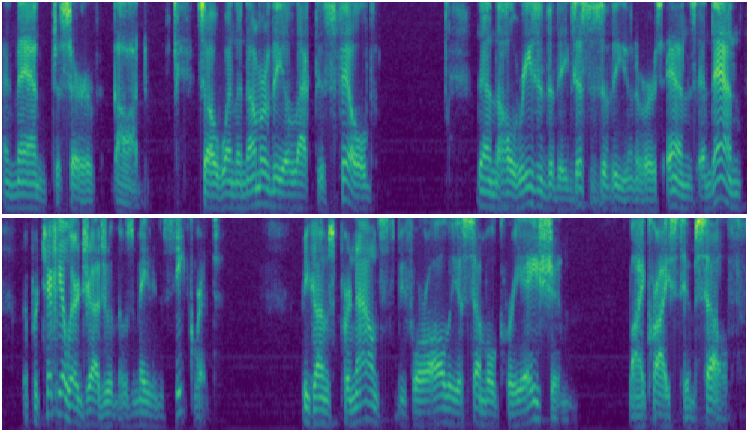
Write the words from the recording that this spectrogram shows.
and man to serve God. So when the number of the elect is filled, then the whole reason for the existence of the universe ends. And then the particular judgment that was made in secret becomes pronounced before all the assembled creation by Christ himself.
